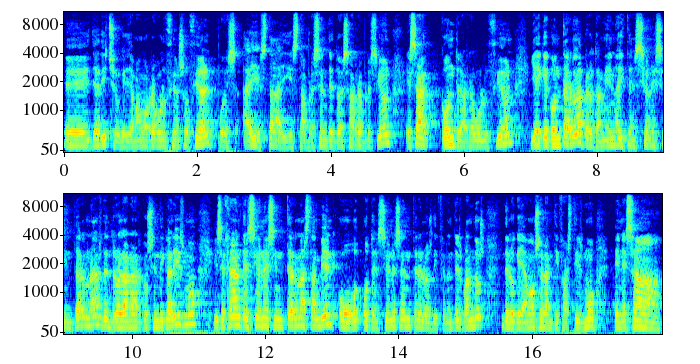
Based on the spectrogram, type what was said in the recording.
eh, ya he dicho que llamamos revolución social, pues ahí está, ahí está presente toda esa represión, esa contrarrevolución y hay que contarla, pero también hay tensiones internas dentro del anarcosindicalismo y se generan tensiones internas también o, o tensiones entre los diferentes bandos de lo que llamamos el antifascismo en esa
